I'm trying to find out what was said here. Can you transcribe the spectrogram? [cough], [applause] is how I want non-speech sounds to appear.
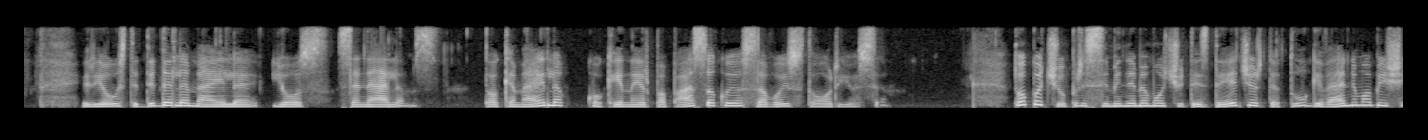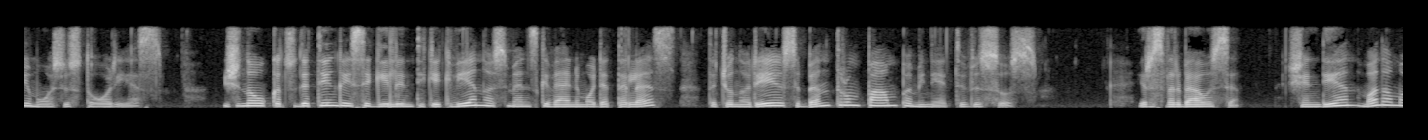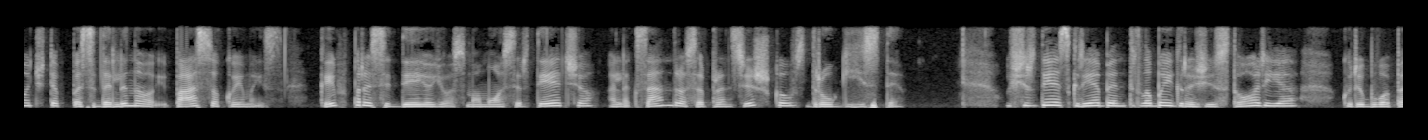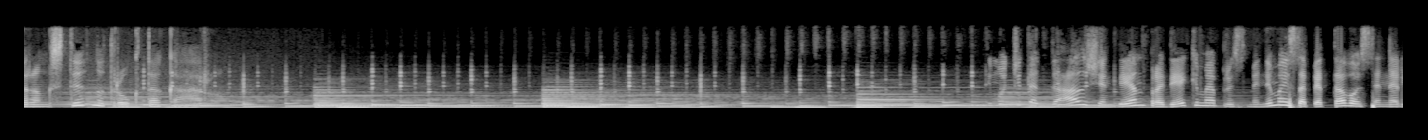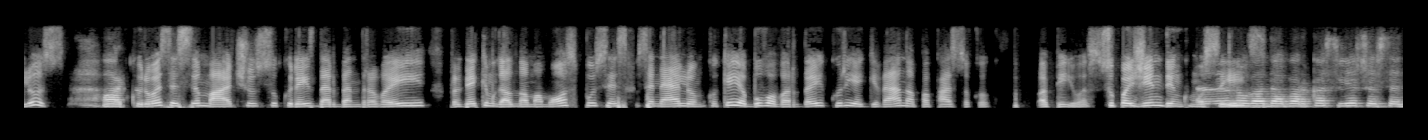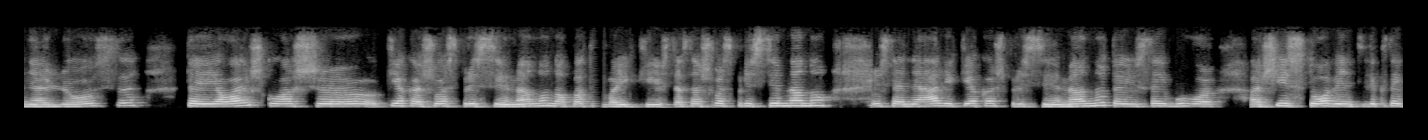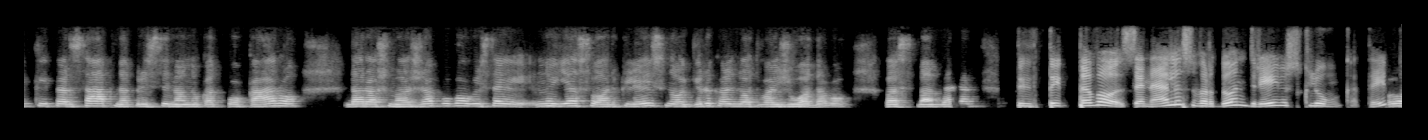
ir jausti didelę meilę jos seneliams. Tokią meilę, kokią jinai ir papasakojo savo istorijose. Tuo pačiu prisiminėme močiutės dėdžių ir tėtų gyvenimo bei šeimos istorijas. Žinau, kad sudėtinga įsigilinti kiekvienos mens gyvenimo detalės, tačiau norėjusi bent trumpam paminėti visus. Ir svarbiausia, šiandien mano močiutė pasidalino pasakojimais, kaip prasidėjo jos mamos ir tėčio Aleksandros ir Pranciškaus draugystė. Už širdies grėbent labai graži istorija, kuri buvo per anksti nutraukta karo. Gal šiandien pradėkime prisiminimais apie tavo senelius, kuriuos esi mačius, su kuriais dar bendravai. Pradėkim gal nuo mamos pusės senelių, kokie jie buvo vardai, kur jie gyvena, papasakok apie juos, supažindink mūsų. Nu, va dabar kas liečia senelius, tai jau aišku aš kiek aš juos prisimenu nuo pat vaikystės aš juos prisimenu senelį kiek aš prisimenu tai jisai buvo aš jį stovint lyg taip kaip per sapną prisimenu kad po karo dar aš maža buvau jisai nu jie su arkliais nuo girkalnio atvažiuodavo pas mane Tai, tai tavo senelis vardu Andrėjus Kliunka, taip? O,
